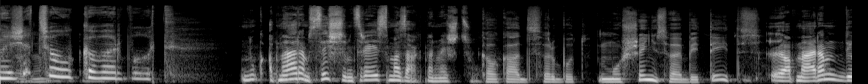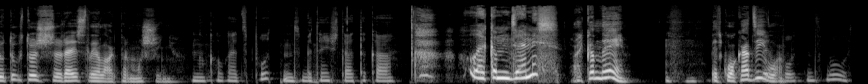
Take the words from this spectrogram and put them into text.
meža cūka varbūt. Nu, apmēram 600 reizes mazāk par meža cūku. Kaut kādas varbūt mušiņas vai bitītes. Apmēram 2000 reizes lielāk par mušiņu. Nu, kaut kāds putns, bet viņš tā, tā kā Laikam dzenis. Laikam nē, bet kokā dzīvo. putns būs.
